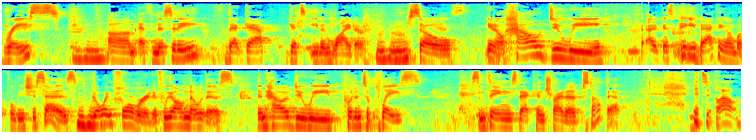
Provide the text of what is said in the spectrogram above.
race, mm-hmm. um, ethnicity, that gap gets even wider. Mm-hmm. So, yes. you know, how do we, I guess, piggybacking on what Felicia says, mm-hmm. going forward, if we all know this, then how do we put into place some things that can try to stop that? It's well,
